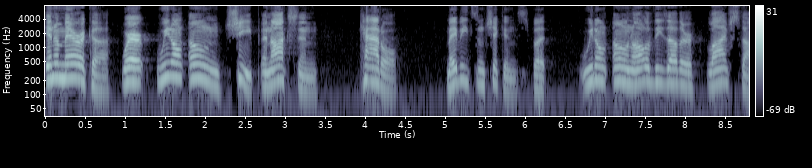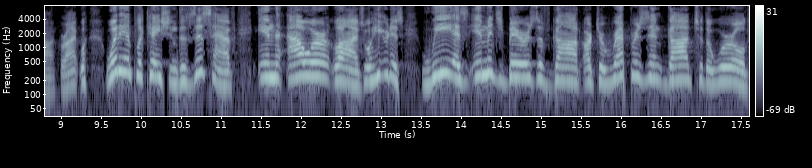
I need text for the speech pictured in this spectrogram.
In America, where we don't own sheep and oxen, cattle, maybe some chickens, but we don't own all of these other livestock, right? What implication does this have in our lives? Well, here it is. We, as image bearers of God, are to represent God to the world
